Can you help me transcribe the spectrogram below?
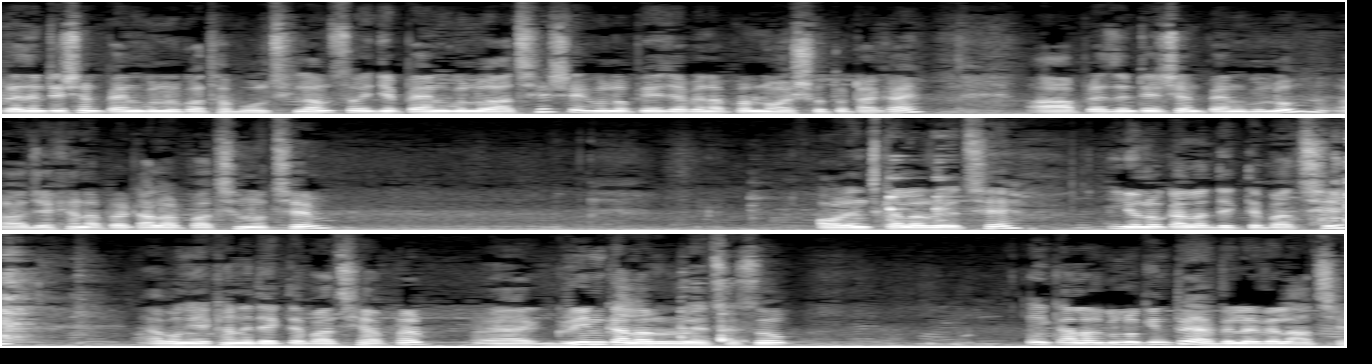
প্রেজেন্টেশন প্যানগুলোর কথা বলছিলাম সো এই যে প্যানগুলো আছে, সেগুলো পেয়ে যাবেন আপনার নয়শত টাকায়। প্রেজেন্টেশন প্যানগুলো যেখানে আপনার কালার পাচ্ছেন হচ্ছে অরেঞ্জ কালার রয়েছে ইয়েলো কালার দেখতে পাচ্ছি, এবং এখানে দেখতে পাচ্ছি আপনার গ্রিন কালারও রয়েছে। সো এই কালারগুলো কিন্তু অ্যাভেলেবেল আছে।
